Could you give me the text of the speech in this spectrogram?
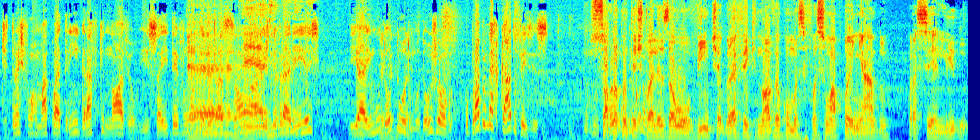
de transformar quadrinho em graphic novel. Isso aí teve uma é... penetração é, nas exatamente. livrarias e aí mudou é tudo, mudou o jogo. O próprio mercado fez isso. Não Só para contextualizar o ouvinte, a graphic novel é como se fosse um apanhado para ser lido.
